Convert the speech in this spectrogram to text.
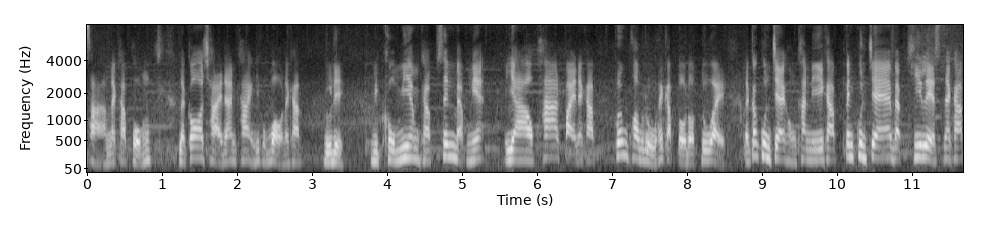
33นะครับผม แล้วก็ชายด้านข้างอย่างที่ผมบอกนะครับ ดูดิ มีโครเมียมครับ เส้นแบบเนี้ยยาวพาดไปนะครับเพิ่มความหรูให้กับตัวรถด้วย แล้วก็กุญแจของคันนี้ครับเป็นกุญแจแบบ keyless นะครับ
